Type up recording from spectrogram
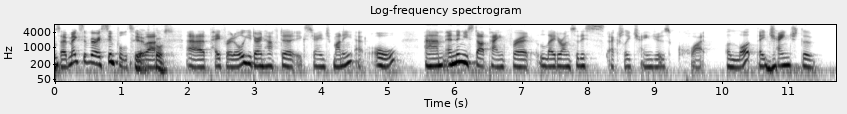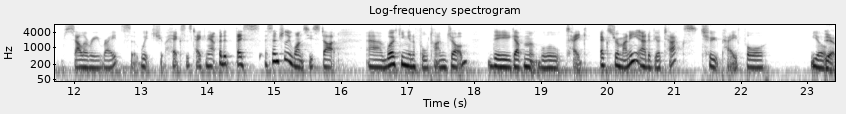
So it makes it very simple to Mm-hmm. Yeah, uh, uh, pay for it all. You don't have to exchange money at all. Um, and then you start paying for it later on. So this actually changes quite a lot. They change the salary rates at which your HECS is taken out. But it, they essentially, once you start um, working in a full time job, the government will take extra money out of your tax to pay for your Yeah.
